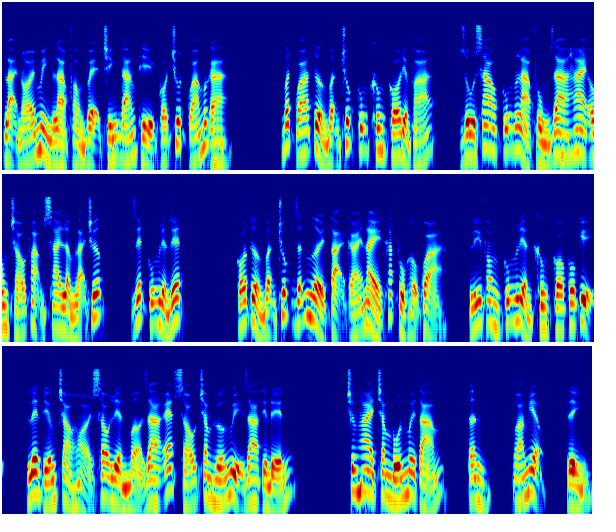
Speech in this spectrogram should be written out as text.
lại nói mình là phòng vệ chính đáng thì có chút quá mức a. Bất quá tưởng vận trúc cũng không có điểm phá, dù sao cũng là phùng ra hai ông cháu phạm sai lầm lại trước, giết cũng liền giết. Có tưởng vận trúc dẫn người tại cái này khắc phục hậu quả, Lý Phong cũng liền không có cố kỵ, lên tiếng chào hỏi sau liền mở ra S600 hướng ngụy ra tiến đến. Chương 248, ân, hóa nghiệm, tình,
